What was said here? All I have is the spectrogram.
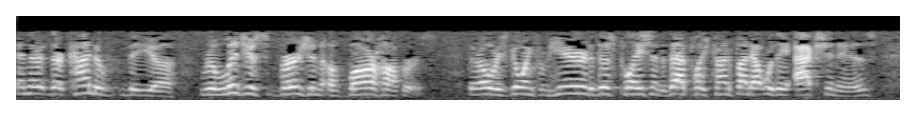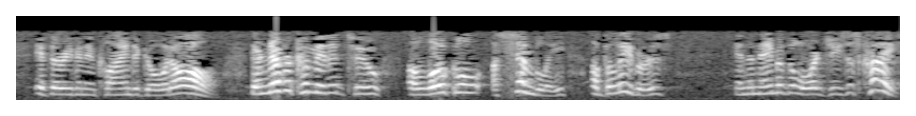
and they're, they're kind of the uh, religious version of bar hoppers. They're always going from here to this place and to that place, trying to find out where the action is, if they're even inclined to go at all. They're never committed to a local assembly of believers in the name of the Lord Jesus Christ.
